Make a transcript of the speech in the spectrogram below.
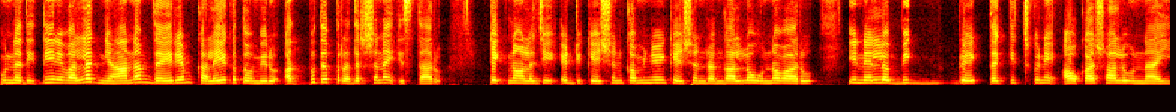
ఉన్నది. దీనివల్ల జ్ఞానం ధైర్యం కలయికతో మీరు అద్భుత ప్రదర్శన ఇస్తారు. టెక్నాలజీ ఎడ్యుకేషన్ కమ్యూనికేషన్ రంగాల్లో ఉన్నవారు ఈ నెలలో బిగ్ బ్రేక్ దక్కించుకునే అవకాశాలు ఉన్నాయి.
